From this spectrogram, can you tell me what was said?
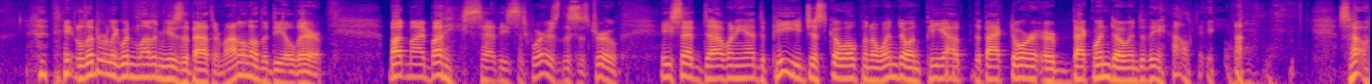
they literally wouldn't let them use the bathroom. I don't know the deal there. But my buddy said, he says, where is this is true? He said uh, when he had to pee, he'd just go open a window and pee out the back door or back window into the alley. so,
